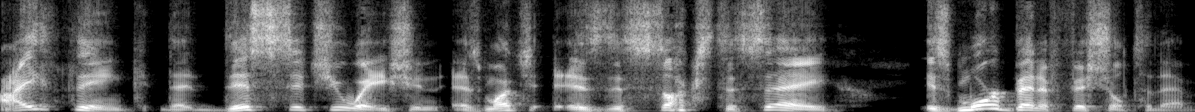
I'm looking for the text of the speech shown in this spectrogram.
I think that this situation, as much as this sucks to say, is more beneficial to them.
